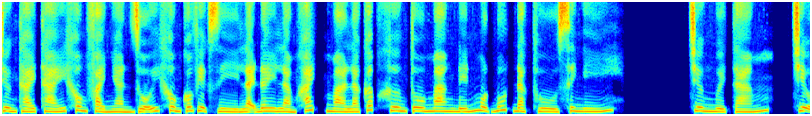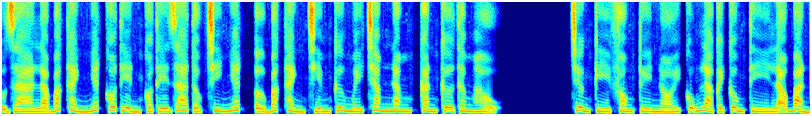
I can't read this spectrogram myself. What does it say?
Trương Thái Thái không phải nhàn rỗi không có việc gì lại đây làm khách mà là cấp Khương Tô mang đến một bút đặc thù sinh ý. chương 18, Triệu gia là Bắc Thành nhất có tiền có thế gia tộc chi nhất, ở Bắc Thành chiếm cư mấy trăm năm, căn cơ thâm hậu. Trương Kỳ Phong tuy nói cũng là cái công ty lão bản,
